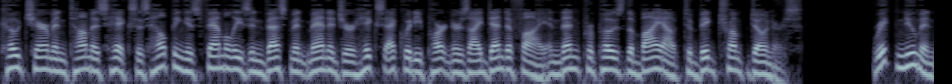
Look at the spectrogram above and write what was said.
co-chairman Thomas Hicks is helping his family's investment manager Hicks Equity Partners identify and then propose the buyout to big Trump donors. Rick Newman,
